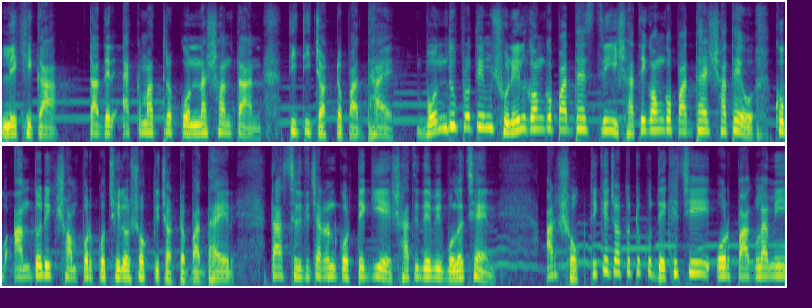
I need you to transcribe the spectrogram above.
লেখিকা। তাদের একমাত্র কন্যা সন্তান তিতি চট্টোপাধ্যায়। বন্ধু প্রতিম সুনীল গঙ্গোপাধ্যায়ের স্ত্রী সাথী গঙ্গোপাধ্যায়ের সাথেও খুব আন্তরিক সম্পর্ক ছিল শক্তি চট্টোপাধ্যায়ের। তার স্মৃতিচারণ করতে গিয়ে সাথী দেবী বলেছেন, আর শক্তিকে যতটুকু দেখেছি, ওর পাগলামি,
